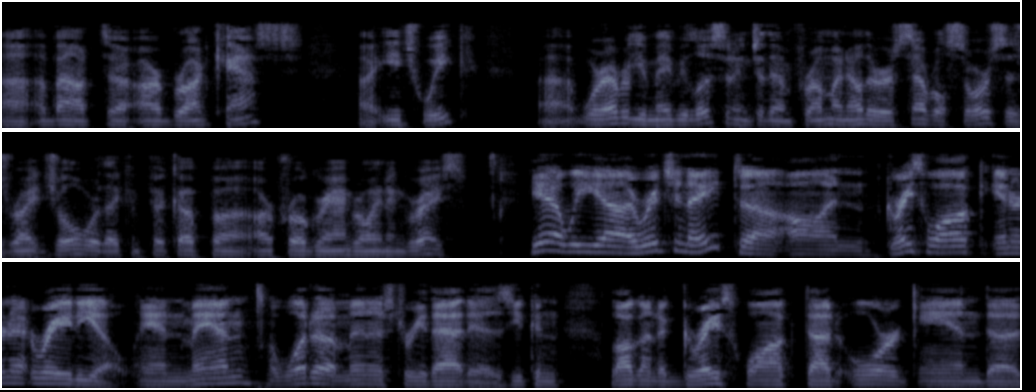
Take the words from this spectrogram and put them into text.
uh, about uh, our broadcasts uh, each week uh, wherever you may be listening to them from. I know there are several sources, right, Joel, where they can pick up uh, our program, Growing in Grace. Yeah, we uh, originate uh, on Grace Walk Internet Radio, and man, what a ministry that is! You can log on to gracewalk.org and uh,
